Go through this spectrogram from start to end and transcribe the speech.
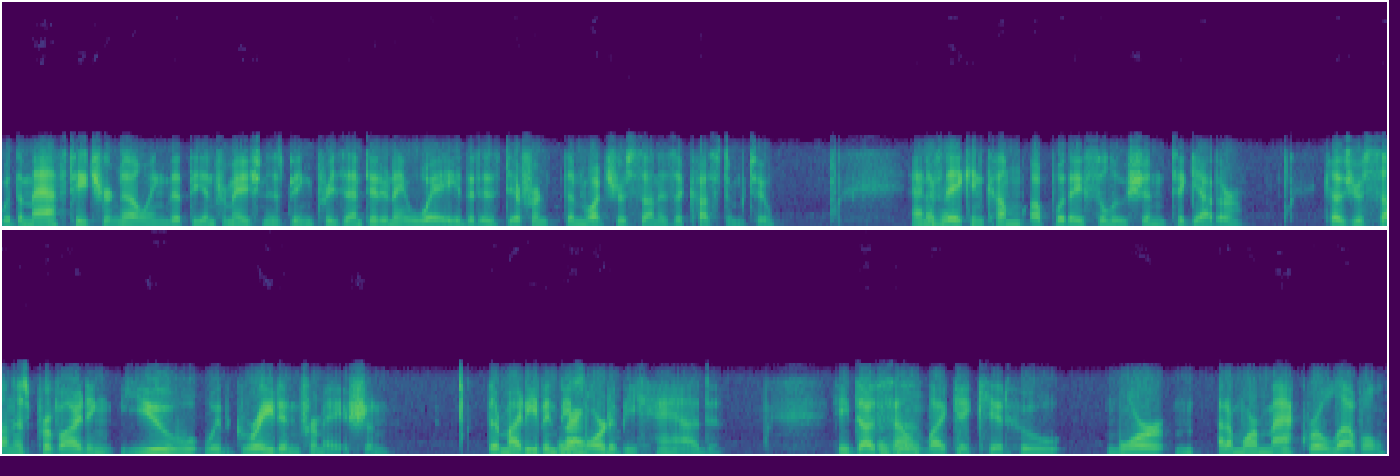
with the math teacher knowing that the information is being presented in a way that is different than what your son is accustomed to. And if Mhm. they can come up with a solution together, because your son is providing you with great information, there might even be Right. more to be had. He does Mhm. sound like a kid who, more at a more macro level,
